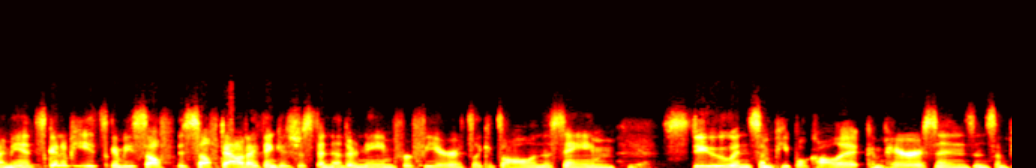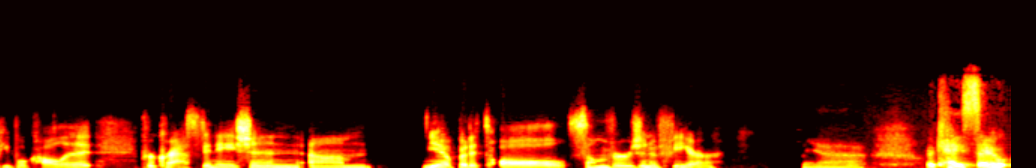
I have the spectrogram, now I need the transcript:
I mean it's going to be it's going to be self self-doubt i think is just another name for fear. It's like it's all in the same yeah. stew and some people call it comparisons and some people call it procrastination um, you know but it's all some version of fear. Yeah. Okay so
